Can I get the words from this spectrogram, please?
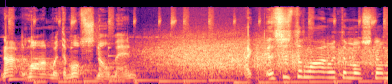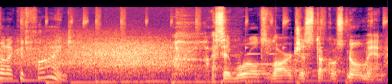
not lawn with the most snowmen. Like, this is the lawn with the most snowmen I could find. I said world's largest stucco snowman.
